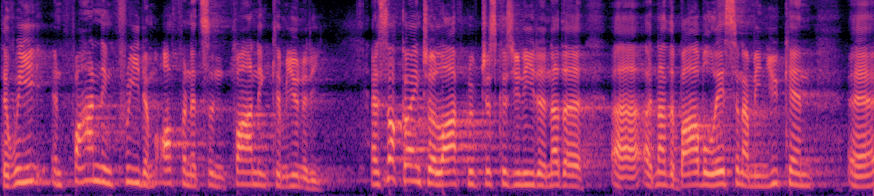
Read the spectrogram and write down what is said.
that we, in finding freedom, often it's in finding community. And it's not going to a life group just because you need another, uh, another Bible lesson. I mean, you can uh,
